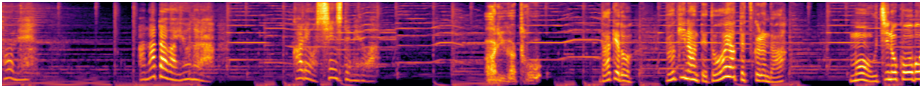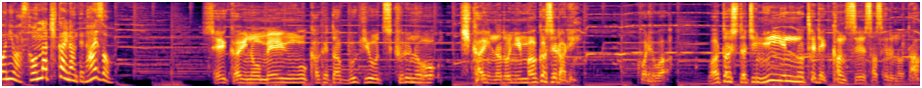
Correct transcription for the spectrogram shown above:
そうね。あなたが言うなら彼を信じてみるわ。ありがとう。だけど武器なんてどうやって作るんだ？もううちの工房にはそんな機械なんてないぞ。世界の命運をかけた武器を作るのを機械などに任せられんこれは私たち人間の手で完成させるのだ。サン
